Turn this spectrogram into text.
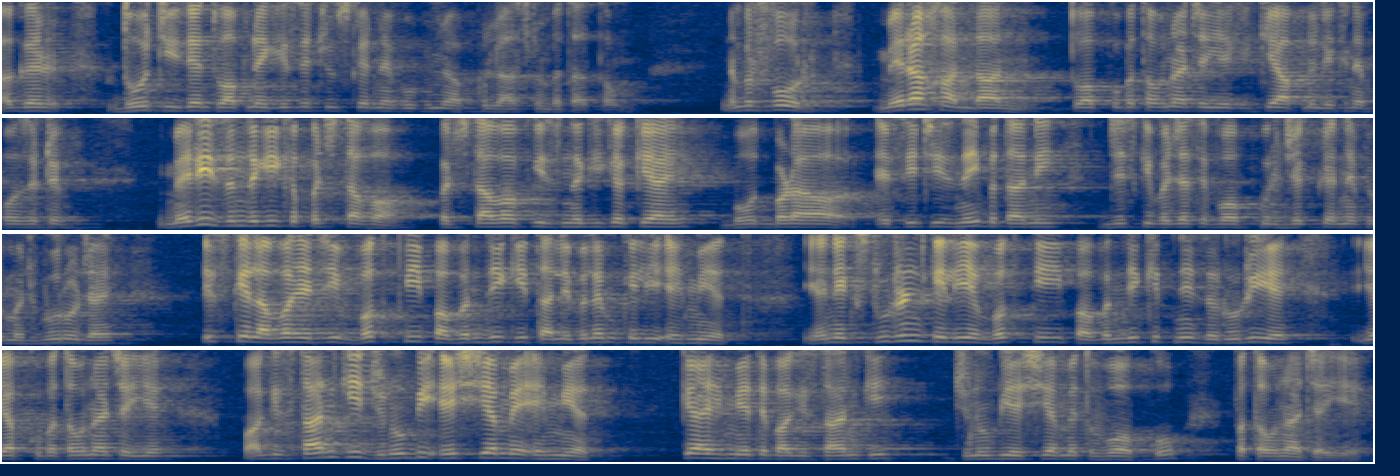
अगर दो चीज़ें तो आपने कैसे चूज़ करना है वो भी मैं आपको लास्ट में बताता हूँ। नंबर फोर मेरा ख़ानदान। तो आपको पता होना चाहिए कि क्या आपने लिखना है पॉजिटिव मेरी ज़िंदगी का पछतावा। पछतावा आपकी ज़िंदगी का क्या है? बहुत बड़ा ऐसी चीज़ नहीं बतानी जिसकी वजह से वो आपको रिजेक्ट करने पर मजबूर हो जाए। इसके अलावा है जी, वक्त की पाबंदी की तालब इलम के लिए अहमियत। यानी एक स्टूडेंट के लिए वक्त की पाबंदी कितनी ज़रूरी है, ये आपको पता होना चाहिए। पाकिस्तान की जनूबी एशिया में अहमियत। क्या अहमियत है पाकिस्तान की? जनूबी एशिया में तो वो आपको पता होना चाहिए।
